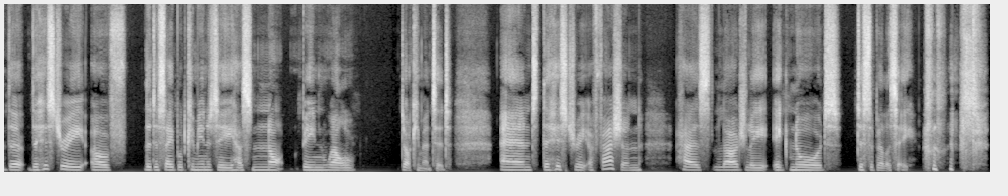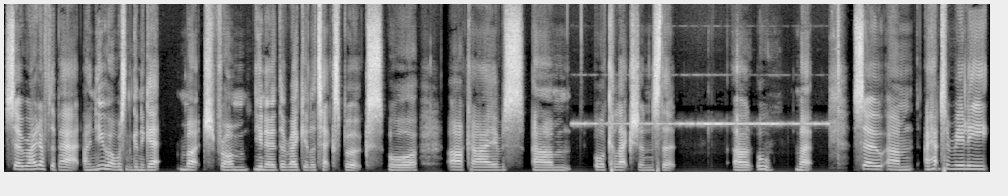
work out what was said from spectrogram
the the history of the disabled community has not been well documented, and the history of fashion has largely ignored disability. so right off the bat, I knew I wasn't going to get much from you know the regular textbooks or archives um, or collections that uh, oh so um, I had to really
